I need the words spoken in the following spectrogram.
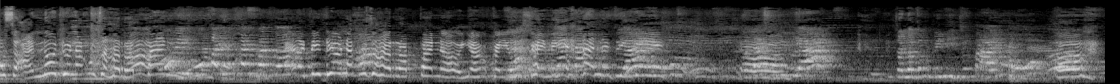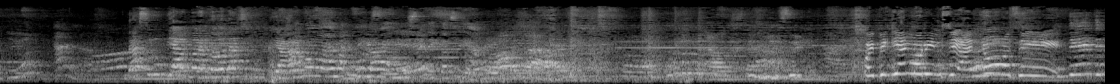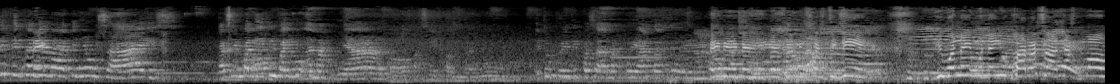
Ano, doon ako sa harapan. Ay, di doon ako sa harapan. Oh, yan kayo kay na yan. Sige. Oh. Talagang binidyo tayo. oh. Das lumpia ba to? Das lumpia. Sa mga anak nila, mostly kasi ano. Uy, bigyan mo rin si ano, si... Hindi, tinitignan natin yung size. Kasi maliit pa yung anak niya. Oo, kasi pag ganun. Ito pwede pa sa anak ko yata to eh. Hiwalay mo na yung para sa anak mo.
